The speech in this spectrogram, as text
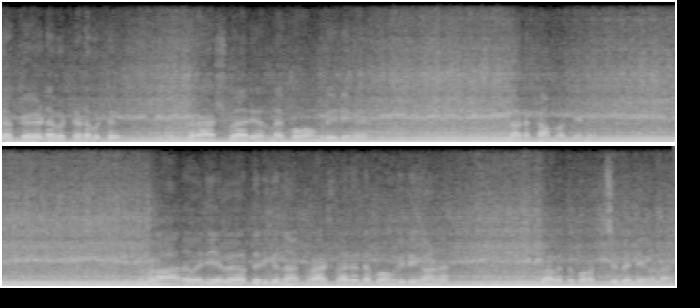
ഇവിടെയൊക്കെ ഇടവിട്ട് ഇടവിട്ട് ക്രാഷ് ബാരിയറിന്റെ കോൺക്രീറ്റിങ് നടക്കാൻ ബാക്കിയുണ്ട് നമ്മൾ ആറ് വരിയെ വേർതിരിക്കുന്ന ക്രാഷ് ബാരിയറിന്റെ കോൺക്രീറ്റിംഗ് ആണ് ഭാഗത്ത് കുറച്ച് പെൻഡിങ്ങുള്ളത്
